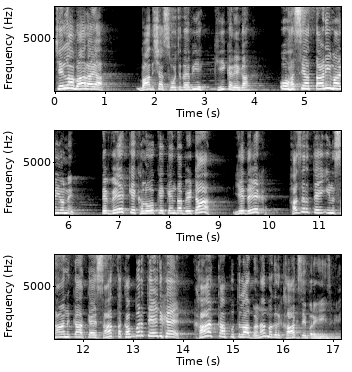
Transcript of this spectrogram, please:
ਚੇਲਾ ਬਾਹਰ ਆਇਆ। ਬਾਦਸ਼ਾਹ ਸੋਚਦਾ ਵੀ ਇਹ ਕੀ ਕਰੇਗਾ? ਉਹ ਹੱਸਿਆ, ਤਾੜੀ ਮਾਰੀ ਉਹਨੇ ਤੇ ਵੇਖ ਕੇ ਖਲੋ ਕੇ ਕਹਿੰਦਾ, ਬੇਟਾ, ਇਹ ਦੇਖ ਹਜ਼ਰਤ ਇਨਸਾਨ ਕਾ ਕੈਸਾ ਤਕਬਰ ਤੇਜ ਹੈ? खाक का पुतला बना मगर खाक से परहेज है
